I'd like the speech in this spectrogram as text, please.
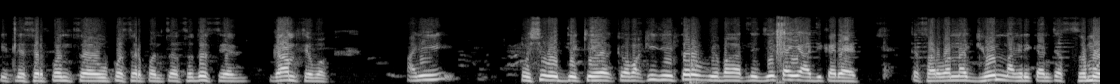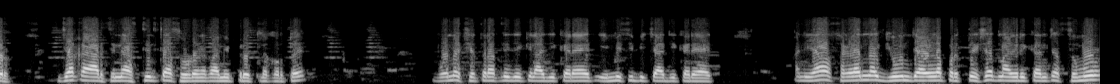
इथले सरपंच उपसरपंच सदस्य ग्रामसेवक आणि पशुवैद्यकीय किंवा बाकी जे इतर विभागातले जे काही अधिकारी आहेत त्या सर्वांना घेऊन नागरिकांच्या समोर ज्या काही अडचणी असतील त्या सोडवण्याचा आम्ही प्रयत्न करतोय. वन क्षेत्रातले देखील अधिकारी आहेत एम अधिकारी आहेत. आणि ह्या सगळ्यांना घेऊन ज्यावेळेला प्रत्यक्षात नागरिकांच्या समोर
